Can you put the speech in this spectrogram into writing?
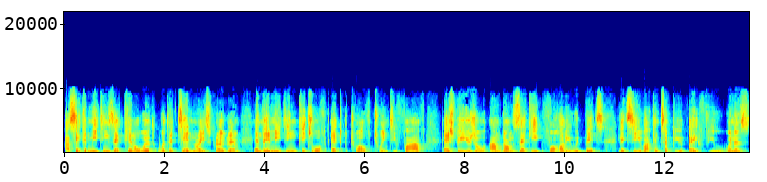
Our second meeting is at Kenilworth with a 10 race program, and their meeting kicks off at 12:25. As per usual, I'm Dom Zaki for Hollywood Bets. Let's see if I can tip you a few winners.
